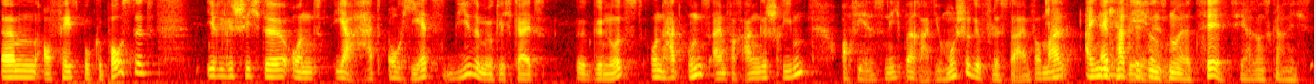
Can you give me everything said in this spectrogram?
ähm, auf Facebook gepostet, ihre Geschichte und ja, hat auch jetzt diese Möglichkeit genutzt und hat uns einfach angeschrieben, ob wir es nicht bei Radio Muschelgeflüster einfach mal Eigentlich hat sie es erwähnen. uns nur erzählt. Sie hat uns gar nicht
